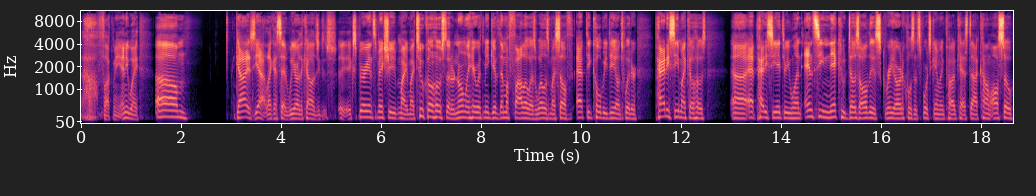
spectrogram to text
Oh fuck me. Anyway, um, guys, yeah, like I said, we are the college ex- experience. Make sure you, my my two co-hosts that are normally here with me give them a follow as well as myself at the Colby D on Twitter. Patty C, my co-host uh, at Patty C831, NC Nick, who does all this great articles at sportsgamblingpodcast.com. Also,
